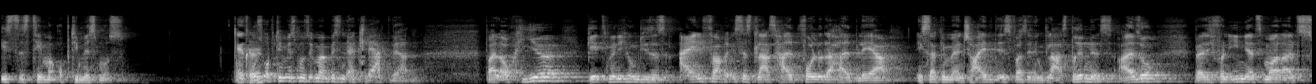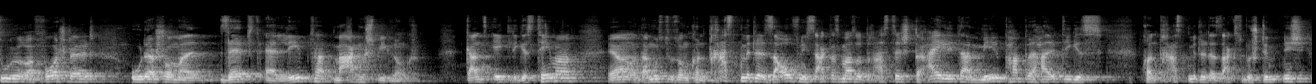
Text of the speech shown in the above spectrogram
ist das Thema Optimismus. Jetzt okay. muss Optimismus immer ein bisschen erklärt werden. Weil auch hier geht es mir nicht um dieses einfache, ist das Glas halb voll oder halb leer. Ich sage immer, entscheidend ist, was in dem Glas drin ist. Also, wer sich von Ihnen jetzt mal als Zuhörer vorstellt oder schon mal selbst erlebt hat, Magenspiegelung. Ganz ekliges Thema. Ja, und da musst du so ein Kontrastmittel saufen. Ich sage das mal so drastisch. Drei Liter mehlpampelhaltiges Kontrastmittel. Da sagst du bestimmt nicht,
